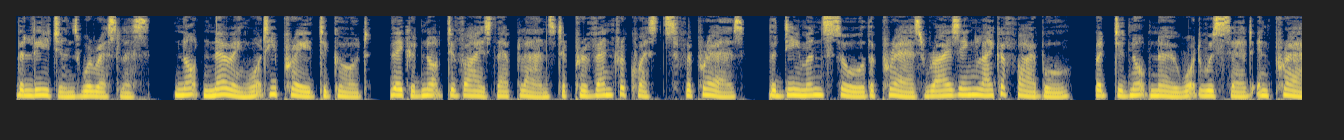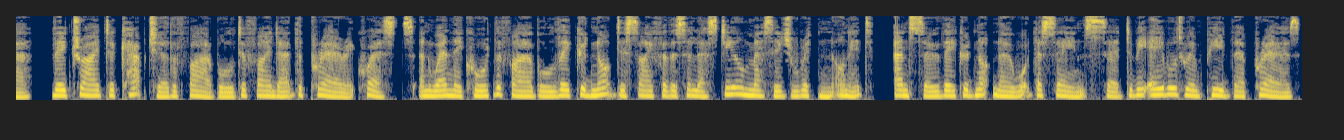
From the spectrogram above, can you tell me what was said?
The legions were restless, not knowing what he prayed to God. They could not devise their plans to prevent requests for prayers. The demons saw the prayers rising like a fireball, but did not know what was said in prayer. They tried to capture the fireball to find out the prayer requests and when they caught the fireball they could not decipher the celestial message written on it, and so they could not know what the saints said to be able to impede their prayers.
